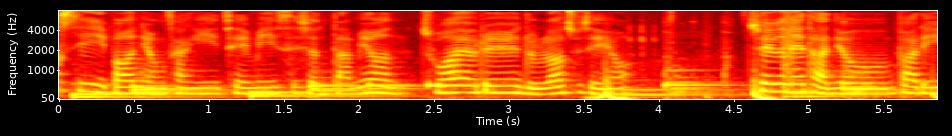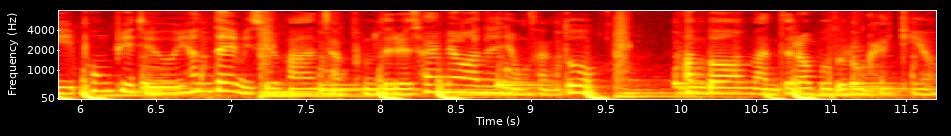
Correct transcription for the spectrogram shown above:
혹시 이번 영상이 재미있으셨다면 좋아요를 눌러주세요. 최근에 다녀온 파리 퐁피듀 현대미술관 작품들을 설명하는 영상도 한번 만들어 보도록 할게요.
